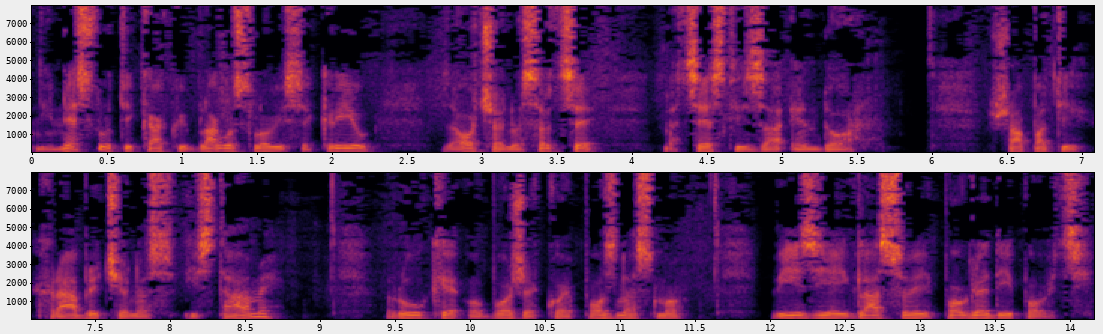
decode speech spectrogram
ni ne sluti kakvi blagoslovi se kriju za očajno srce na cesti za Endor. Šapati hrabrit će nas iz tame, ruke, o Bože, koje poznasmo, vizije i glasovi, pogledi i povici.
